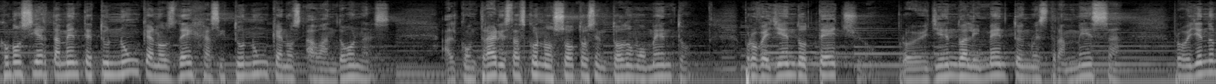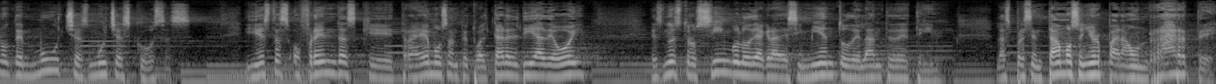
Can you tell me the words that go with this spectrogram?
cómo ciertamente tú nunca nos dejas y tú nunca nos abandonas. Al contrario, estás con nosotros en todo momento, proveyendo techo, proveyendo alimento en nuestra mesa, proveyéndonos de muchas, muchas cosas. Y estas ofrendas que traemos ante tu altar el día de hoy es nuestro símbolo de agradecimiento delante de ti. Las presentamos, Señor, para honrarte,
